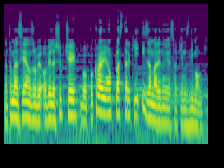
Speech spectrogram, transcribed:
Natomiast ja ją zrobię o wiele szybciej, bo pokroję ją w plasterki i zamarynuję sokiem z limonki.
